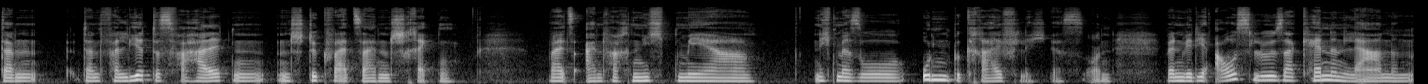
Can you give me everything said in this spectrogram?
dann, dann verliert das Verhalten ein Stück weit seinen Schrecken, weil es einfach nicht mehr, nicht mehr so unbegreiflich ist. Und wenn wir die Auslöser kennenlernen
